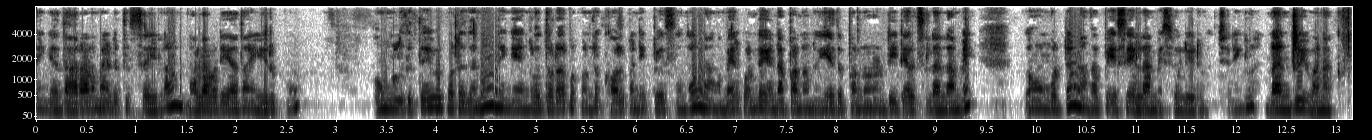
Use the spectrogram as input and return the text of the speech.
நீங்கள் தாராளமாக எடுத்து செய்யலாம். நல்லபடியாக தான் இருக்கும். உங்களுக்கு தேவைப்பட்டதுன்னா நீங்கள் எங்களை தொடர்பு கொண்டு கால் பண்ணி பேசுங்க. நாங்கள் மேற்கொண்டு என்ன பண்ணணும் எது பண்ணணும் டீட்டெயில்ஸ் எல்லாமே உங்கள்கிட்ட நாங்கள் பேசி எல்லாமே சொல்லிடுவோம். சரிங்களா? நன்றி வணக்கம்.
